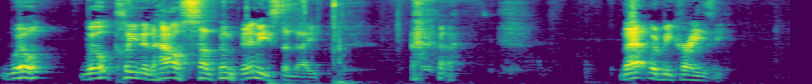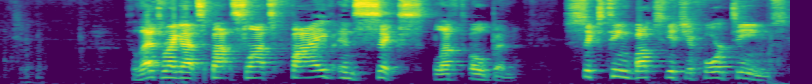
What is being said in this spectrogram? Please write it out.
we'll, we'll clean and house on the minis tonight. that would be crazy. So that's what I got. Spot slots five and six left open. Sixteen bucks gets you four teams.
